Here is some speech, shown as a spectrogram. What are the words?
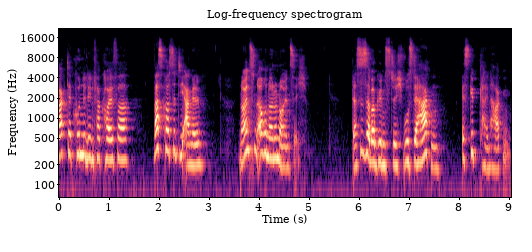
fragt der Kunde den Verkäufer, was kostet die Angel? 19,99 Euro. Das ist aber günstig. Wo ist der Haken? Es gibt keinen Haken.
